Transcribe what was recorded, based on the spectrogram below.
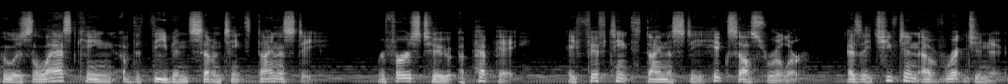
who was the last king of the Theban 17th dynasty, refers to Apepi, a 15th dynasty Hyksos ruler, as a chieftain of Retjenu.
